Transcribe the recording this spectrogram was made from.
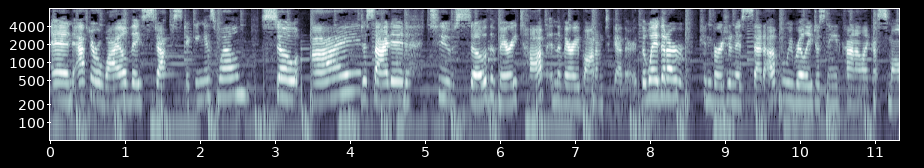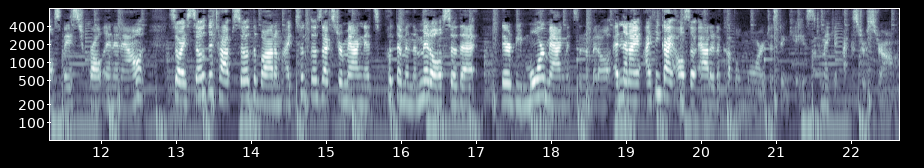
and after a while they stopped sticking as well. So I decided to sew the very top and the very bottom together. The way that our conversion is set up, we really just need kind of like a small space to crawl in and out. So I sewed the top, sewed the bottom. I took those extra magnets, put them in the middle so that there'd be more magnets in the middle. And then I, I think I also added a couple more just in case to make make it extra strong.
